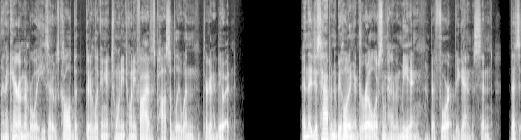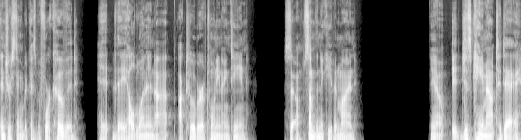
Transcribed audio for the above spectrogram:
and I can't remember what he said it was called, but they're looking at 2025 as possibly when they're going to do it. And they just happen to be holding a drill or some kind of a meeting before it begins. And that's interesting because before COVID hit, they held one in uh, October of 2019. So, something to keep in mind. You know, it just came out today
